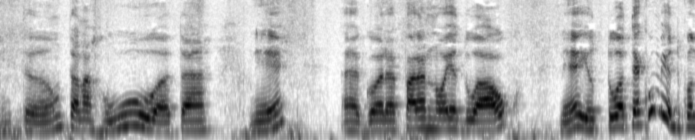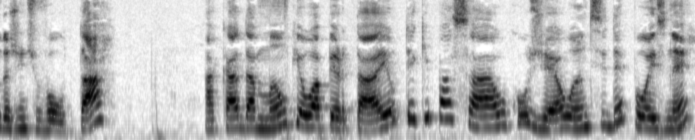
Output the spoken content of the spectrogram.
Então, tá na rua, tá, né? Agora, paranoia do álcool, né? Eu tô até com medo quando a gente voltar a cada mão que eu apertar, eu ter que passar o gel antes e depois, né?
